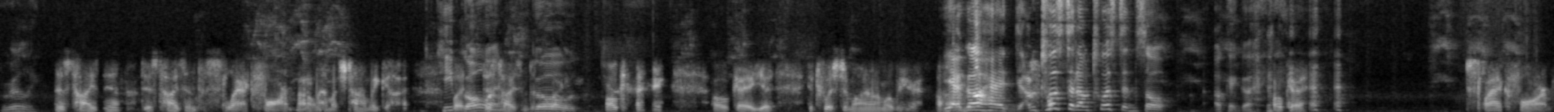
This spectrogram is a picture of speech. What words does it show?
Really? This ties in. This ties into Slack Farm. I don't know how much time we got. Keep but going. This ties into Go. Slack. Okay. Okay. You you're twisting my arm over here. Yeah, Um, go ahead. I'm twisted. I'm twisted. So, okay, go ahead. Okay. Slack Farm.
